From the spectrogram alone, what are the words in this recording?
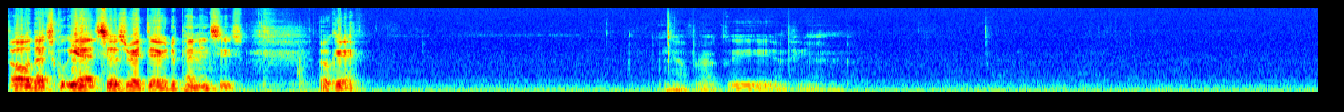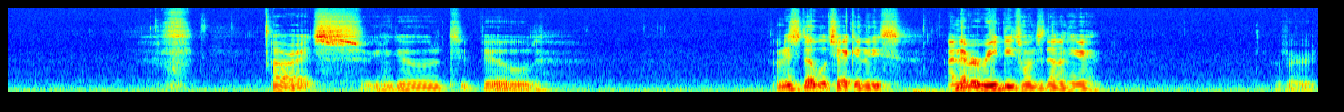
Oh, that's cool. Yeah, it says right there dependencies. Okay. No broccoli. NPM. Alright, so we're gonna go to build. I'm just double checking these. I never read these ones down here. Revert.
